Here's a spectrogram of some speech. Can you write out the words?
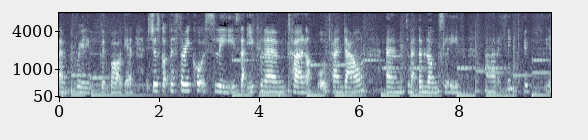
um, really good bargain. It's just got the three quarter sleeves that you can um, turn up or turn down um, to make them long sleeve. And I think it's, yeah,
